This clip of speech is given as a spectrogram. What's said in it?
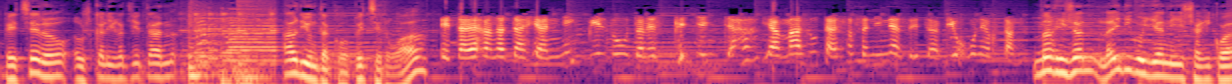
Petzero, Euskal Igatietan, aldiuntako Petzeroa. Eta erran nik bildu utan espedienta, ja mazuta esazen inez eta biurgune hortan. Marijan, lairigoian isarikoa.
